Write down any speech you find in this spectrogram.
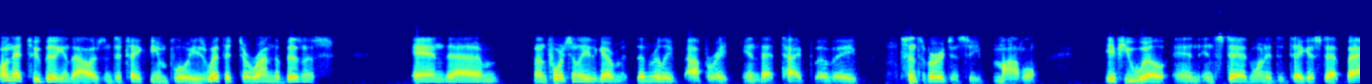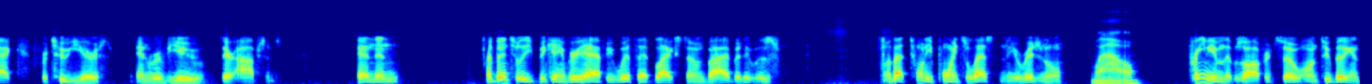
on that $2 billion and to take the employees with it to run the business and um, unfortunately, the government doesn't really operate in that type of a sense of urgency model, if you will, and instead wanted to take a step back for two years and review their options. And then eventually became very happy with that Blackstone buy, but it was about 20 points less than the original wow premium that was offered. So on $2 billion,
